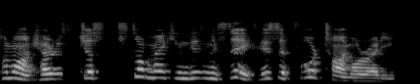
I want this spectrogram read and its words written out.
Come on, Carus, just stop making these mistakes. This is the fourth time already.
